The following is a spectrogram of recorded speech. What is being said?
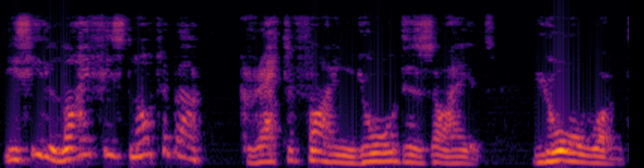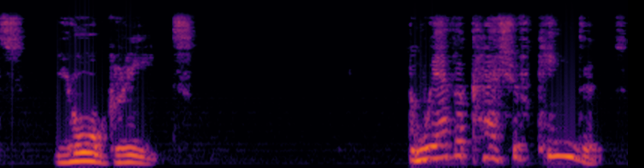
You see, life is not about gratifying your desires, your wants, your greeds. And we have a clash of kingdoms.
